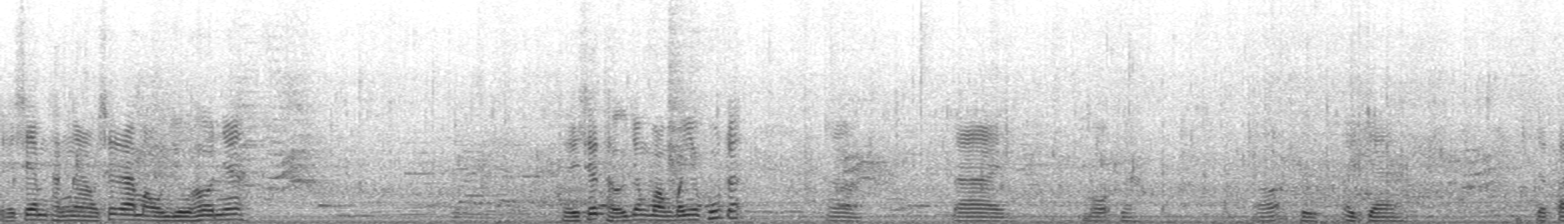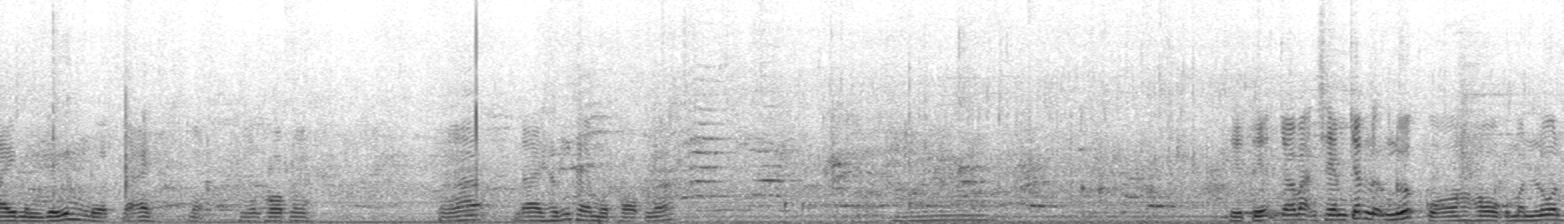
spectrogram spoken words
để xem thằng nào sẽ ra màu nhiều hơn nhé thì sẽ thử trong vòng bao nhiêu phút đó à, đây một nè. Đó thì ai cha? Cho tay mình giữ không được. Đây một một hộp nè. Đó đây hứng thêm một hộp nữa. Thì tiện cho bạn xem chất lượng nước của hồ của mình luôn.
